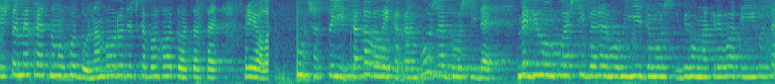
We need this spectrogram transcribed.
І йшли ми в хресному ходу. Нам Богородичка багато це все сприяла. Туча стоїть, така велика, каже, Боже, дощ йде. Ми бігом плащі беремо, їдемо бігом накривати їх усе.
